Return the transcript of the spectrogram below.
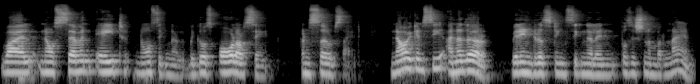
While now 7, 8, no signal because all are same, conserved site. Now you can see another very interesting signal in position number 9.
